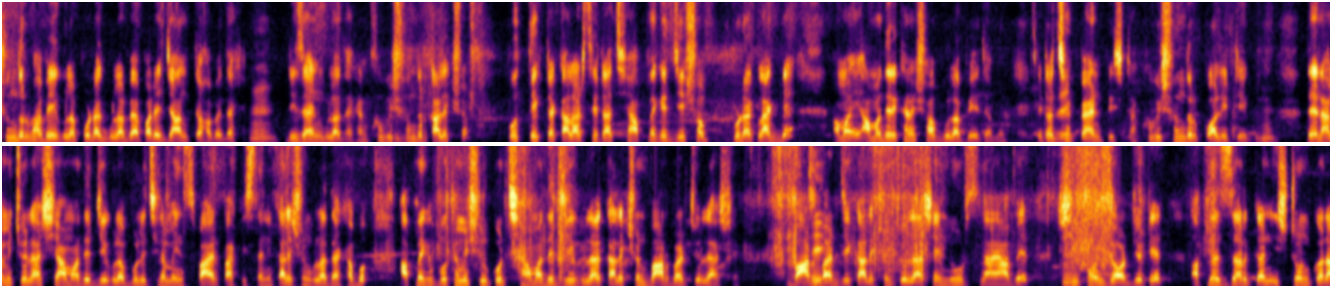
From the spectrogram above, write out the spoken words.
সুন্দরভাবে এগুলা প্রোডাক্টগুলোর ব্যাপারে জানতে হবে দেখেন। হুম। ডিজাইনগুলা দেখেন খুবই সুন্দর কালেকশন প্রত্যেকটা কালার সেট আছে আপনাকে যে সব প্রোডাক্ট লাগবে আমার আমাদের এখানে সবগুলা পেয়ে যাবেন। এটা হচ্ছে প্যান্ট পিসটা খুবই সুন্দর কোয়ালিটি এগুলো। দেন আমি চলে আসি আমাদের যেগুলা বলেছিলাম ইন্সপায়ার পাকিস্তানি কালেকশনগুলো দেখাবো। আপনাকে প্রথমে শুরু করছি আমাদের যেগুলা কালেকশন বারবার চলে আসে। বারবার যে কালেকশন চলে আসে নুটস নায়াবের শিফন জর্জেটের আপনার জারকান স্টোন করা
